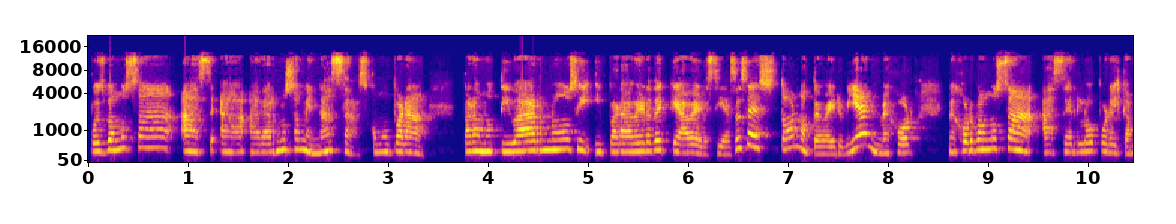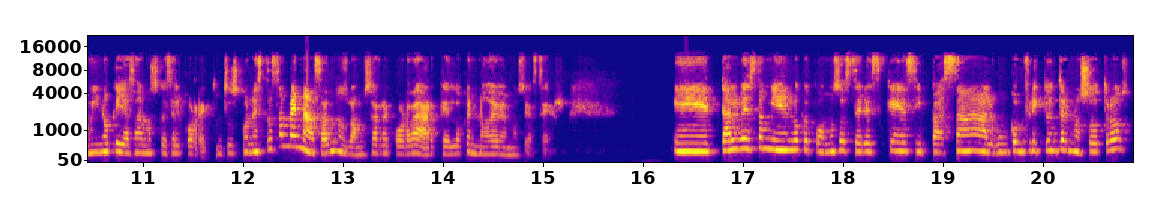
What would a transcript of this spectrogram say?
pues vamos a, darnos amenazas como para, para motivarnos y, para ver de que, a ver, si haces esto, no te va a ir bien, mejor, mejor vamos a hacerlo por el camino que ya sabemos que es el correcto. Entonces, con estas amenazas nos vamos a recordar qué es lo que no debemos de hacer. Eh, tal vez también lo que podemos hacer es que si pasa algún conflicto entre nosotros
